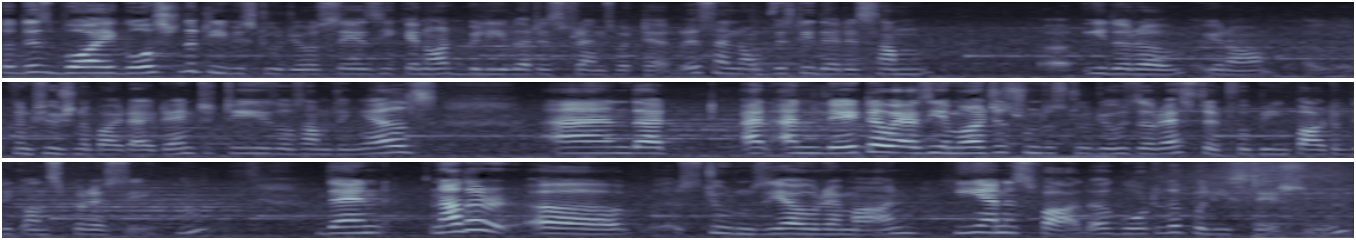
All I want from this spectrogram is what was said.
So this boy goes to the TV studio, says he cannot believe that his friends were terrorists, and obviously there is some uh, either a you know a confusion about identities or something else, and that and, and later as he emerges from the studio, he's arrested for being part of the conspiracy. Hmm? Then another uh, student, Ziaur Rahman, he and his father go to the police station,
